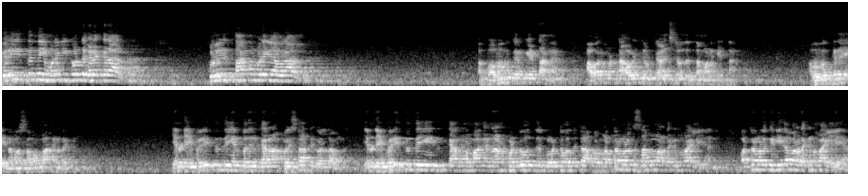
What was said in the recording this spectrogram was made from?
பெரிய தந்தை முணங்கிக் கொண்டு கிடக்கிறார். குளிர் தாங்க முடியல அவரால். அப்ப அபுபக்கர் கேட்டாங்க அவர் மட்டும் அவிழ்த்து விட்டு அழைச்சிட்டு வந்துருத்தமான்னு கேட்டாங்க. அபுபக்கரே நம்ம சமமாக நடக்கணும். என்னுடைய பெரிய தந்தை என்பதன் காரணம் அப்ப இஸ்லாத்துக்கு வரல அவங்க. என்னுடைய பெரிய தந்தையின் காரணமாக நான் கொண்டு வந்து கொண்டு வந்துட்டு அப்ப மற்றவங்களுக்கு சமமா நடக்கணுமா இல்லையா? மற்றவங்களுக்கு நீதமா நடக்கணுமா இல்லையா?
